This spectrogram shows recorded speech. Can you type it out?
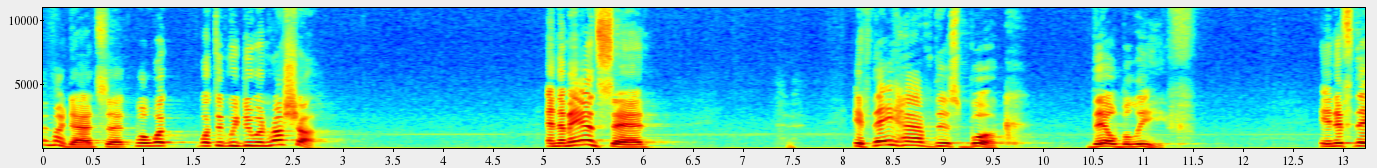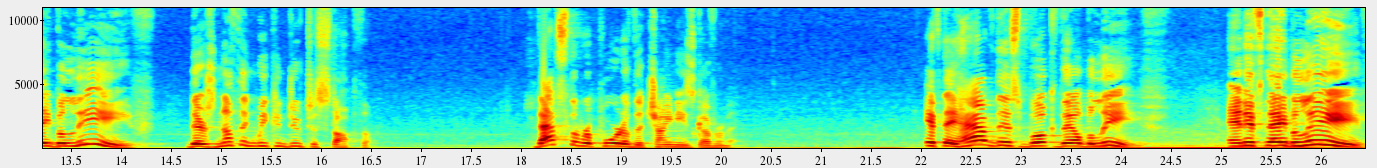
And my dad said, Well, what, what did we do in Russia? And the man said, If they have this book, they'll believe. And if they believe, there's nothing we can do to stop them. That's the report of the Chinese government. If they have this book, they'll believe. And if they believe,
